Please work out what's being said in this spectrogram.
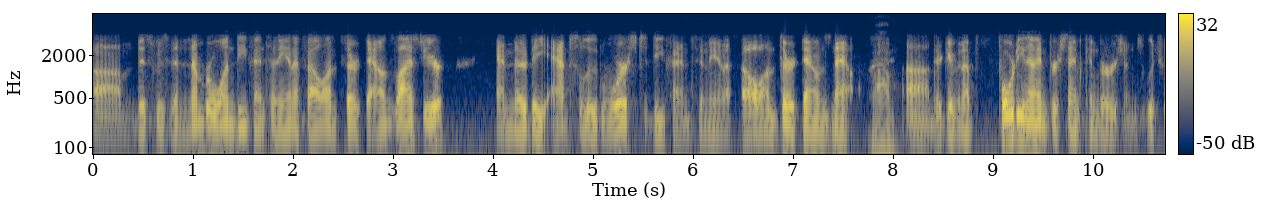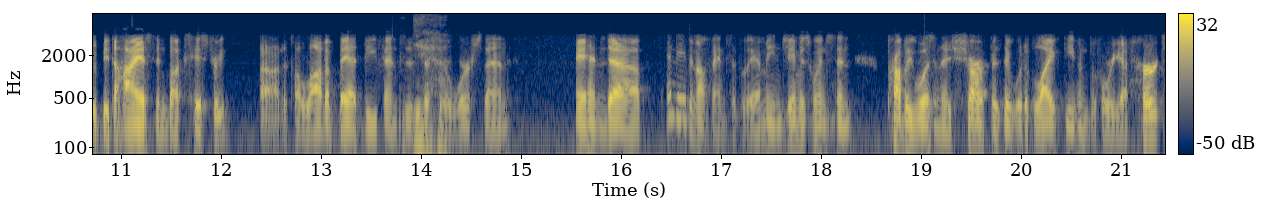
Um, this was the number one defense in the NFL on third downs last year, and they're the absolute worst defense in the NFL on third downs now. Wow. Uh, they're giving up 49% conversions, which would be the highest in Bucks history. Uh, that's a lot of bad defenses yeah. that are worse than, and uh, and even offensively. I mean, Jameis Winston probably wasn't as sharp as they would have liked even before he got hurt.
